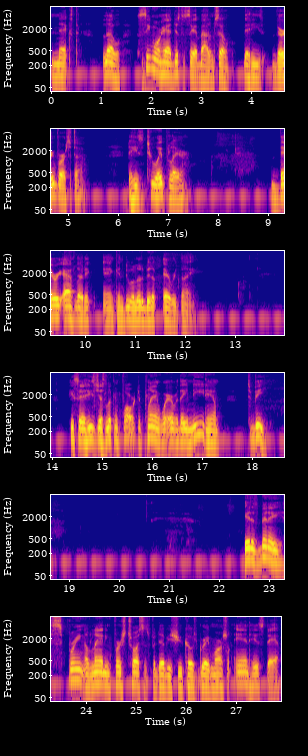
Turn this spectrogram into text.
next level. Seymour had this to say about himself that he's very versatile, that he's a two way player, very athletic, and can do a little bit of everything. He said he's just looking forward to playing wherever they need him to be. It has been a spring of landing first choices for WSU coach Gregg Marshall and his staff.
